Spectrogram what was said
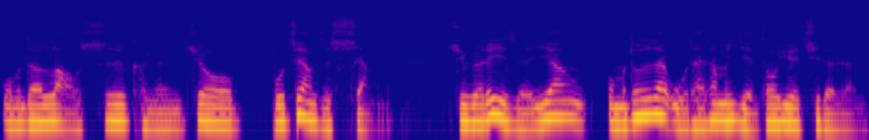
我们的老师可能就不这样子想了。举个例子，一样，我们都是在舞台上面演奏乐器的人。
